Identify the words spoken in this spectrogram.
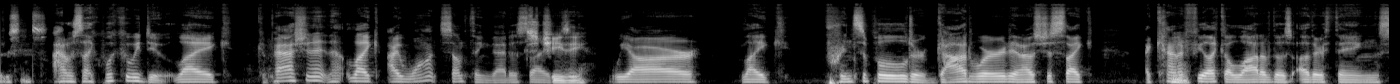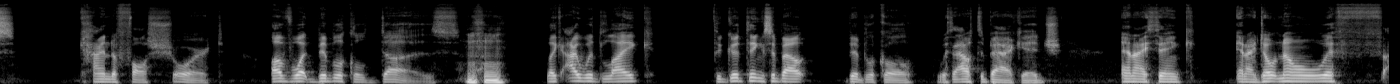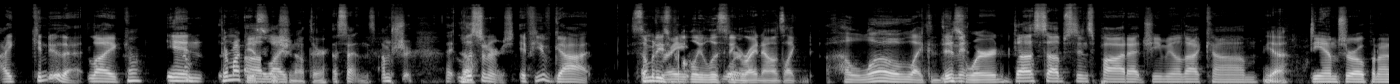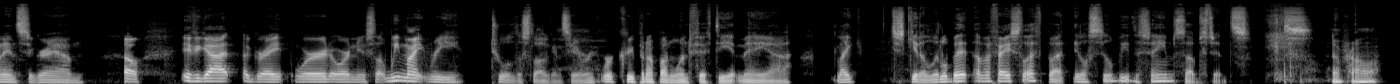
I was like, what could we do? Like compassionate, like I want something that is it's like cheesy. We are like principled or Godward, and I was just like, I kind of mm. feel like a lot of those other things kind of fall short of what biblical does. Mm-hmm. Like I would like the good things about biblical without the baggage, and I think, and I don't know if I can do that. Like huh. in there might be a uh, solution like out there. A sentence. I'm sure. no. Listeners, if you've got somebody's probably listening word. right now, it's like, hello, like this Email, word. The substance pod at gmail.com. Yeah. DMs are open on Instagram. So if you got a great word or a new slogan, we might retool the slogans here. We're, we're creeping up on 150. It may uh like just get a little bit of a facelift, but it'll still be the same substance. No problem.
